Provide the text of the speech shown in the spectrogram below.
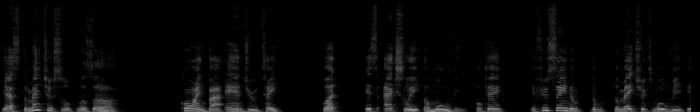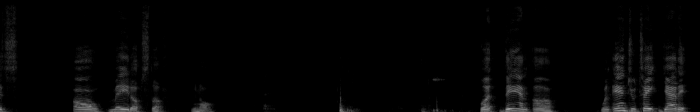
Yes, the Matrix was uh coined by Andrew Tate, but it's actually a movie, okay? If you've seen the, the, the Matrix movie, it's all made up stuff, you know. But then uh when Andrew Tate got it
